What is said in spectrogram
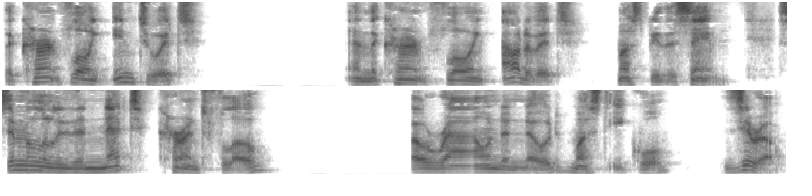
the current flowing into it and the current flowing out of it must be the same. Similarly, the net current flow around a node must equal zero.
